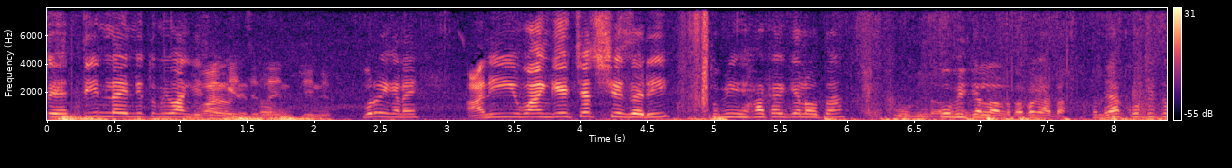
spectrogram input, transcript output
ते ह्या तीन लाईनी तुम्ही वांगी. बरोबर आहे का नाही? आणि वांग्याच्याच शेजारी तुम्ही हा काय केला होता? कोबी केला होता. बघा आता या कोबीचं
